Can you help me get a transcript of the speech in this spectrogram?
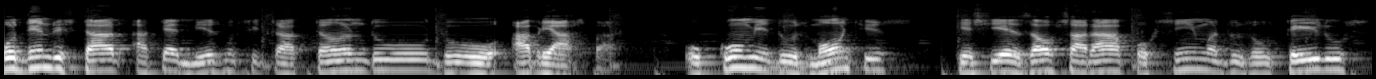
podendo estar até mesmo se tratando do abre aspas, o cume dos montes que se exalçará por cima dos outeiros,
